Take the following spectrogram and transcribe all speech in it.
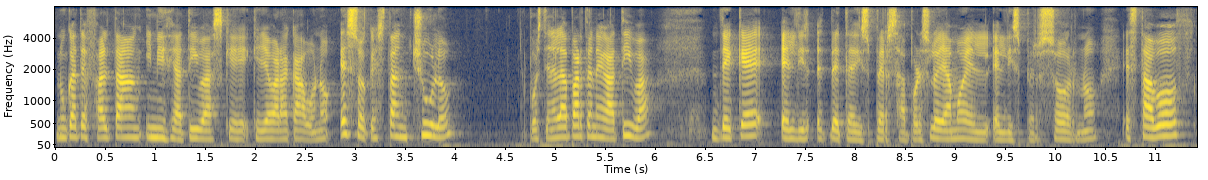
nunca te faltan iniciativas que, llevar a cabo, ¿no? Eso que es tan chulo, pues tiene la parte negativa de que te dispersa, por eso lo llamo el, dispersor, ¿no? Esta voz,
